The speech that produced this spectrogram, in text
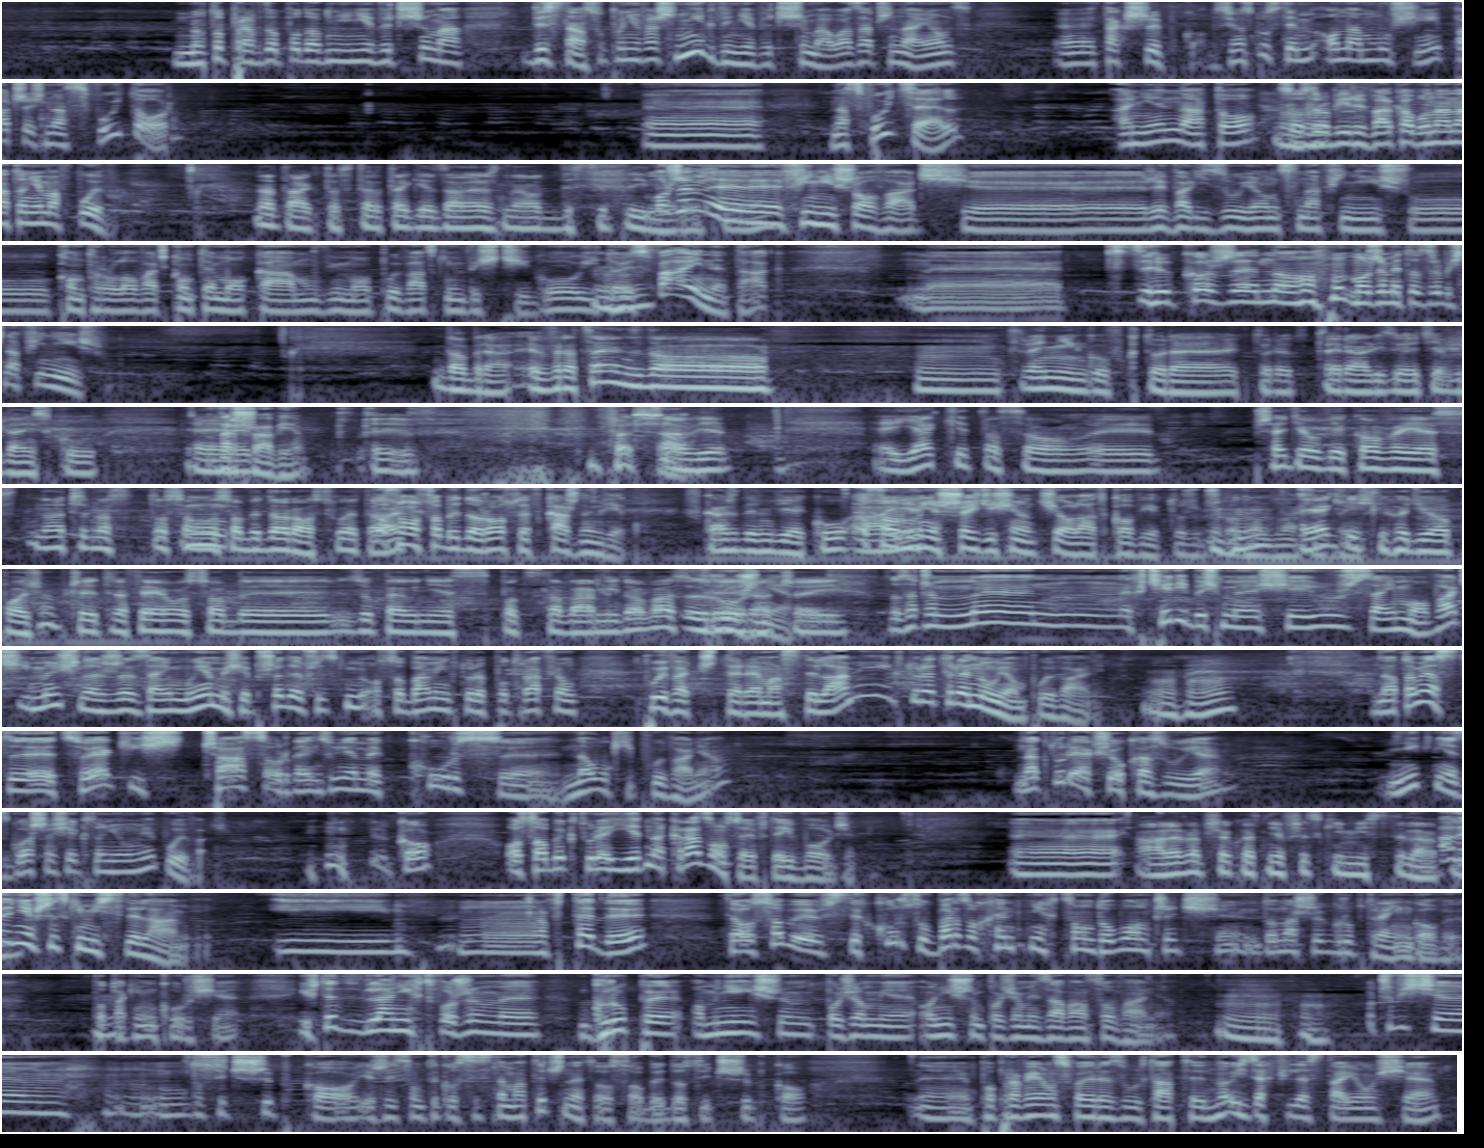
no to prawdopodobnie nie wytrzyma dystansu, ponieważ nigdy nie wytrzymała zaczynając e, tak szybko. W związku z tym ona musi patrzeć na swój tor, e, na swój cel, a nie na to, co zrobi rywalka, bo ona na to nie ma wpływu. No tak, to strategia zależna od dyscypliny. też, nie? Możemy finiszować, e, rywalizując na finiszu, kontrolować kątem oka, mówimy o pływackim wyścigu i to Mhm. jest fajne, tak? E, tylko, że no, możemy to zrobić na finiszu. Dobra, wracając do mm, treningów, które, które tutaj realizujecie w Gdańsku. e, W Warszawie. e, w, w Warszawie. E, Jakie to są? Przedział wiekowy jest, znaczy no, to są Mm, osoby dorosłe, To tak? są osoby dorosłe w każdym wieku. W każdym wieku. To są jak- również 60-latkowie, którzy przychodzą Mhm. do nas. A jak jeśli chodzi o poziom? Czy trafiają osoby zupełnie z podstawami do Was? Różnie. raczej... To znaczy, my chcielibyśmy się już zajmować i myślę, że zajmujemy się przede wszystkim osobami, które potrafią pływać czterema stylami i które trenują pływanie. Mhm. Natomiast e, co jakiś czas organizujemy kursy nauki pływania, na które, jak się okazuje, nikt nie zgłasza się, kto nie umie pływać. Tylko osoby, które jednak radzą sobie w tej wodzie. E, Ale na przykład nie wszystkimi stylami. ale nie wszystkimi stylami. I mm, wtedy te osoby z tych kursów bardzo chętnie chcą dołączyć do naszych grup treningowych po takim kursie. I wtedy dla nich tworzymy grupy o mniejszym poziomie, o niższym poziomie zaawansowania. Mhm. Oczywiście mm, dosyć szybko, jeżeli są tylko systematyczne te osoby, dosyć szybko e, poprawiają swoje rezultaty, no i za chwilę stają się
